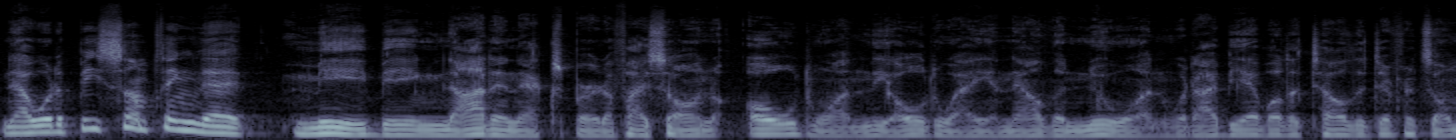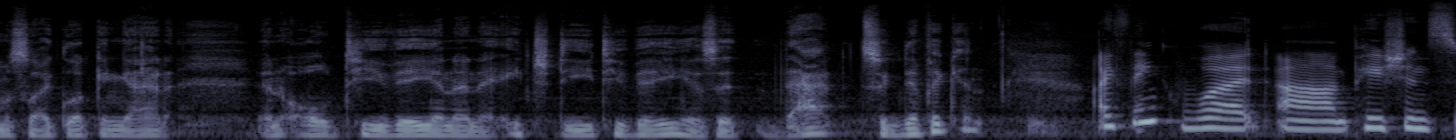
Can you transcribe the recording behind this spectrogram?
Now, would it be something that me, being not an expert, if I saw an old one the old way and now the new one, would I be able to tell the difference almost like looking at an old TV and an HD TV? Is it that significant? I think what um, patients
